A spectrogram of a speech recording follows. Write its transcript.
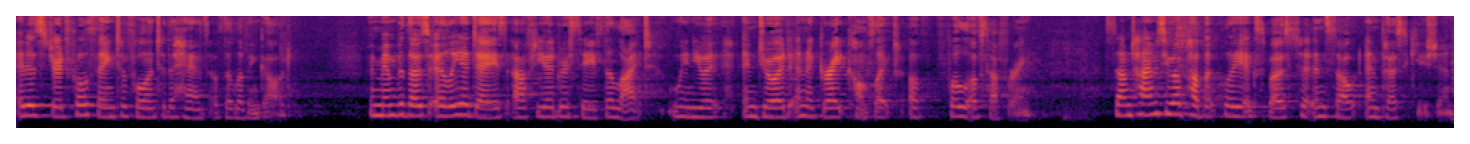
It is a dreadful thing to fall into the hands of the living God. Remember those earlier days after you had received the light, when you enjoyed in a great conflict of, full of suffering. Sometimes you were publicly exposed to insult and persecution.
